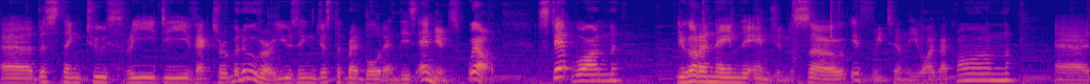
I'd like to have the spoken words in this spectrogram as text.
uh, this thing to 3D vector maneuver using just the breadboard and these engines? Well, step one, you gotta name the engines. So, if we turn the UI back on, uh,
